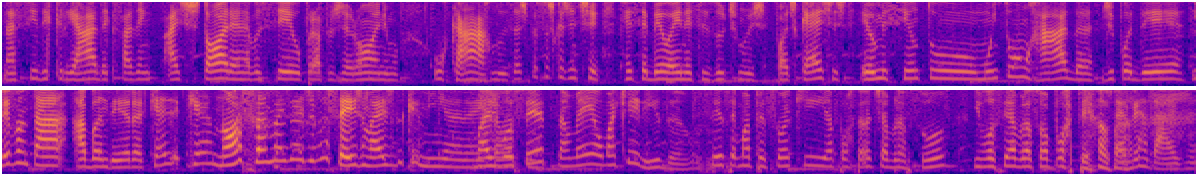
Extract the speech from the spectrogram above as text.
nascida e criada, que fazem a história, né? Você, o próprio Jerônimo, o Carlos, as pessoas que a gente recebeu aí nesses últimos podcasts, eu me sinto muito honrada de poder levantar a bandeira que é, que é nossa, mas é de vocês mais do que minha, né? Mas Então, você assim, também é uma querida. Você é uma pessoa que a Portela te abraçou e você abraçou a Portela. é verdade.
